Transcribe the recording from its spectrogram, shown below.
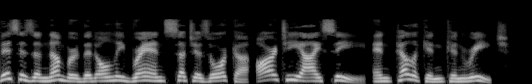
This is a number that only brands such as Orca, RTIC, and Pelican can reach.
